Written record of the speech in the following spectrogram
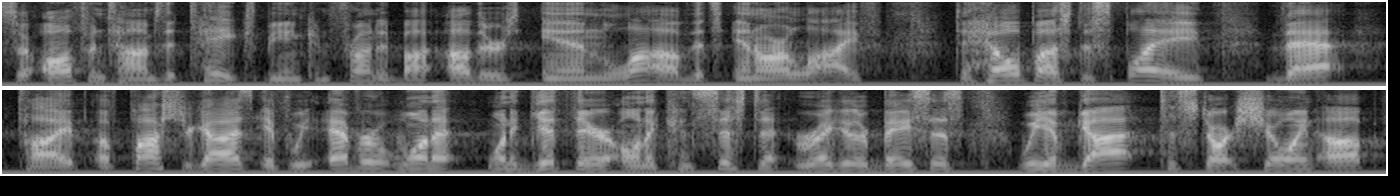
So, oftentimes, it takes being confronted by others in love that's in our life to help us display that type of posture. Guys, if we ever want to want to get there on a consistent, regular basis, we have got to start showing up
